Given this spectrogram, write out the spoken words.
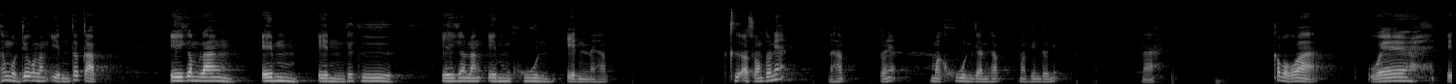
ทั้งหมดยกกำลัง n เท่ากับ a กำลัง m n ก็คือ a กำลัง m คูณ n นะครับ คือเอาสองตัวเนี้ยนะครับ ตัวเนี้ยมาคูณกันครับ มาเป็นตัวนี้นะเขาบอกว่า where a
